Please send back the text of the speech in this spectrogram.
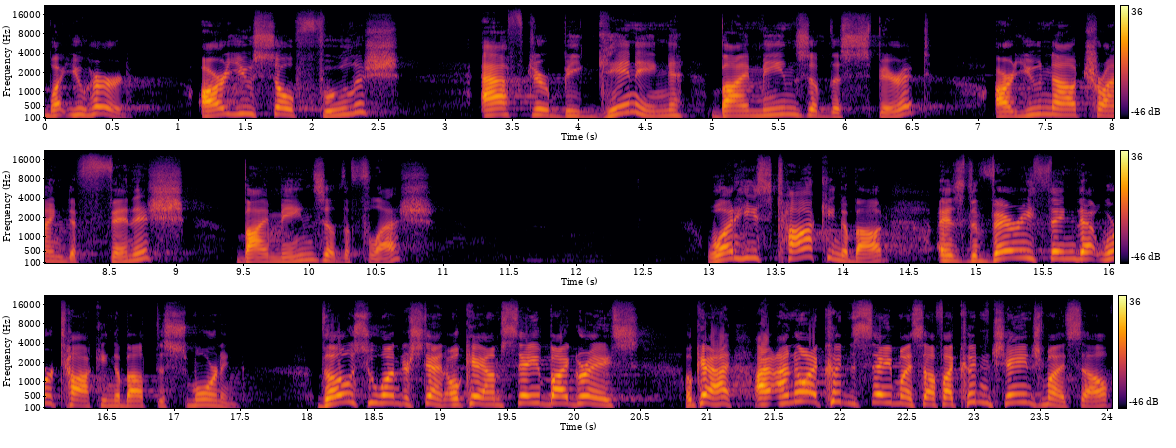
what you heard? Are you so foolish? After beginning by means of the Spirit, are you now trying to finish by means of the flesh? What he's talking about is the very thing that we're talking about this morning. Those who understand, okay, I'm saved by grace. Okay, I, I know I couldn't save myself, I couldn't change myself.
